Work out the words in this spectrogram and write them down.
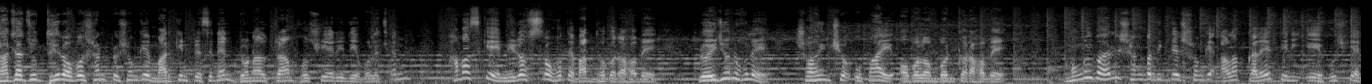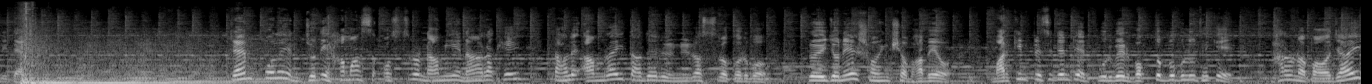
গাজা যুদ্ধের অবসান প্রসঙ্গে মার্কিন প্রেসিডেন্ট ডোনাল্ড ট্রাম্প হুঁশিয়ারি দিয়ে বলেছেন, হামাসকে নিরস্ত্র হতে বাধ্য করা হবে। প্রয়োজন হলে সহিংস উপায় অবলম্বন করা হবে। মঙ্গলবার সাংবাদিকদের সঙ্গে আলাপকালে তিনি এ হুঁশিয়ারি দেন। ট্রাম্প বলেন, যদি হামাস অস্ত্র নামিয়ে না রাখে, তাহলে আমরাই তাদের নিরস্ত্র করব। প্রয়োজনে সহিংসভাবেও। মার্কিন প্রেসিডেন্টের পূর্বের বক্তব্যগুলো থেকে ধারণা পাওয়া যায়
